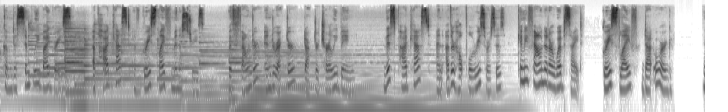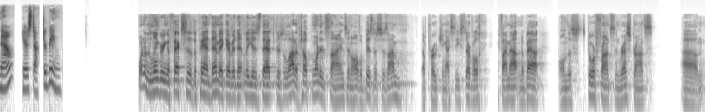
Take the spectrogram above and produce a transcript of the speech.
Welcome to Simply by Grace, a podcast of Grace Life Ministries with founder and director Dr. Charlie Bing. This podcast and other helpful resources can be found at our website, gracelife.org. Now, here's Dr. Bing. One of the lingering effects of the pandemic, evidently, is that there's a lot of help wanted signs in all the businesses I'm approaching. I see several if I'm out and about on the storefronts and restaurants. Um,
